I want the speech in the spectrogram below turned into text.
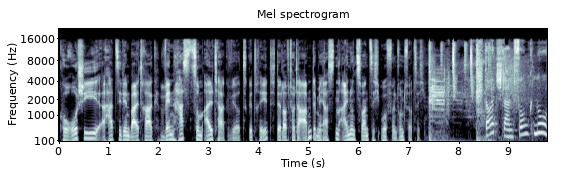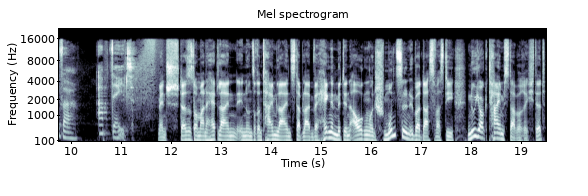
Koroshi hat sie den Beitrag Wenn Hass zum Alltag wird gedreht. Der läuft heute Abend im ersten 21.45 Uhr. Deutschlandfunk Nova. Update. Mensch, das ist doch mal eine Headline in unseren Timelines. Da bleiben wir hängen mit den Augen und schmunzeln über das, was die New York Times da berichtet.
